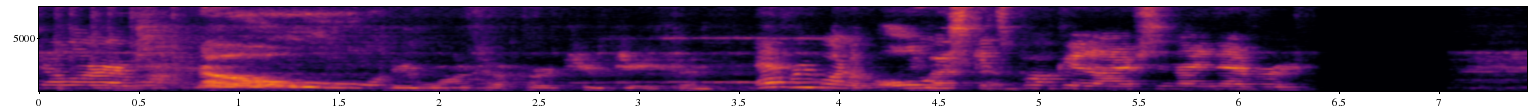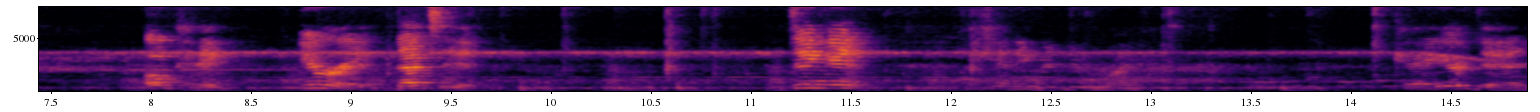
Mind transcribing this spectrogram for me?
Killer, no! They want to hurt you, Jason. Everyone always gets pocket knives, and I never. Okay, you're right. That's it. Dang it! I can't even do my. Okay, you're dead.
